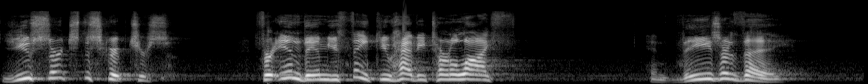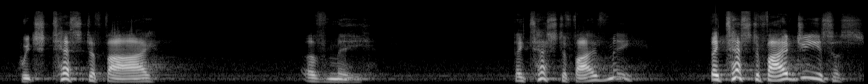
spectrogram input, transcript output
You search the scriptures, for in them you think you have eternal life. And these are they which testify of me. They testify of me. They testify of Jesus.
